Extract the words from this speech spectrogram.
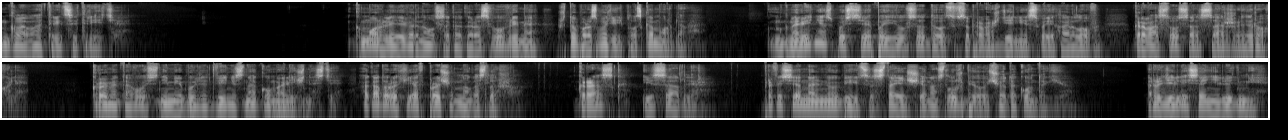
Глава 33. К Морли я вернулся как раз вовремя, чтобы разбудить плоскомордого. Мгновение спустя появился Доц в сопровождении своих орлов, кровососа, Сажи и Рохли. Кроме того, с ними были две незнакомые личности, о которых я, впрочем, много слышал. Краск и Садлер. Профессиональные убийцы, стоящие на службе у Чота Контагью. Родились они людьми,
